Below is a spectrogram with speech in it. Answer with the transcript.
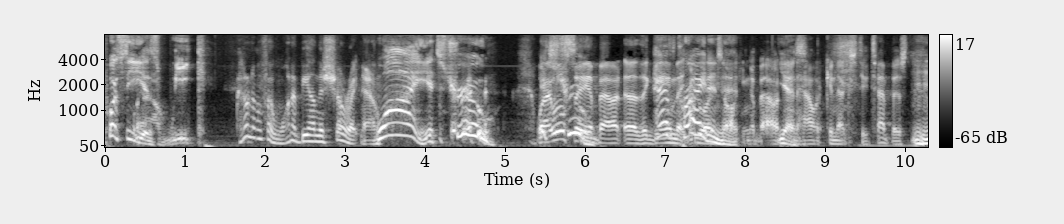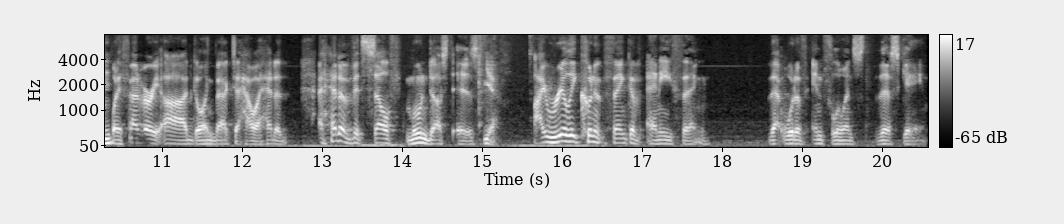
pussy is weak. I don't know if I want to be on this show right now. Why? It's true. What It's I will true. say about uh, the Have game that you are talking about Yes. Mm-hmm. and how it connects to Tempest, what I found very odd going back to how ahead of ahead of itself Moondust is. Yeah. I really couldn't think of anything that would have influenced this game.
